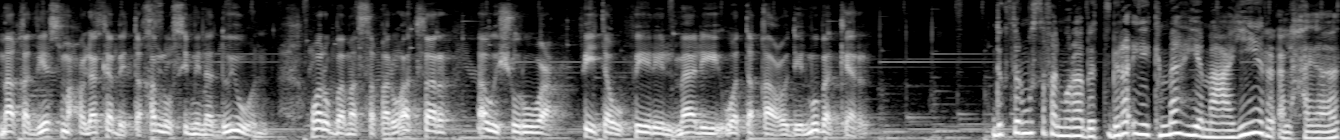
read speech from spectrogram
ما قد يسمح لك بالتخلص من الديون. وربما السفر أكثر أو الشروع في توفير المال والتقاعد المبكر. دكتور مصطفى المرابط برأيك ما هي معايير الحياة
